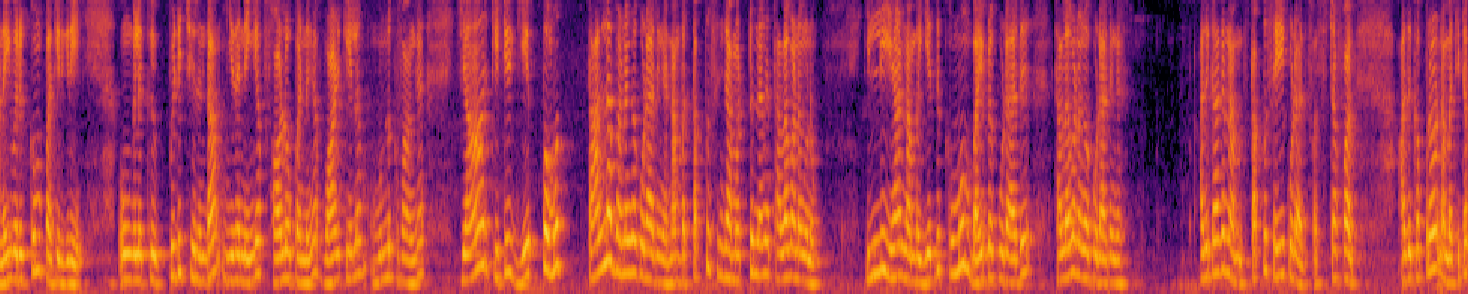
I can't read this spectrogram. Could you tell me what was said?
அனைவருக்கும் பகிர்கிறேன். உங்களுக்கு பிடிச்சிருந்தால் இதை நீங்கள் ஃபாலோ பண்ணுங்கள் வாழ்க்கையில் முன்னுக்கு வாங்க. யார்கிட்டயும் எப்பவும் தலை வணங்கக்கூடாதுங்க. நம்ம தப்பு செஞ்சால் மட்டும்தாங்க தலை வணங்கணும். இல்லையா? நம்ம எதுக்குமும் பயப்படக்கூடாது தலை வணங்கக்கூடாதுங்க. அதுக்காக நம்ம தப்பு செய்யக்கூடாது ஃபர்ஸ்ட் ஆஃப் ஆல் அதுக்கப்புறம் நம்மக்கிட்ட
